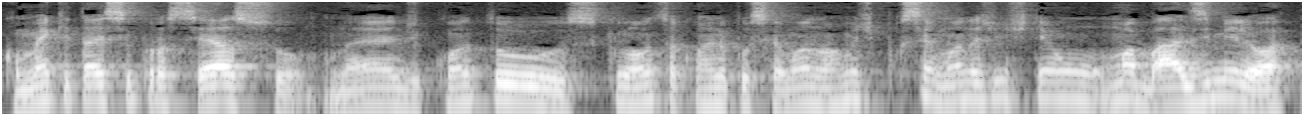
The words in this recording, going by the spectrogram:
como é que está esse processo, né, de quantos quilômetros está correndo por semana? Normalmente por semana a gente tem um, uma base melhor.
